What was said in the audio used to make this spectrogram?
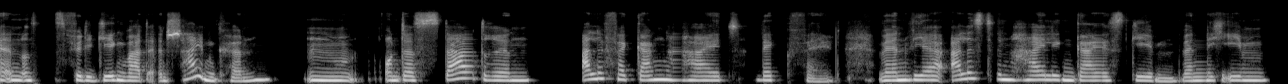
uns für die Gegenwart entscheiden können mm, und dass da drin alle Vergangenheit wegfällt. Wenn wir alles dem Heiligen Geist geben, wenn ich ihm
